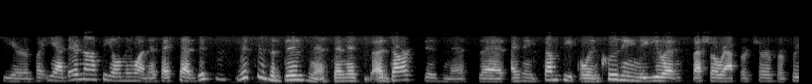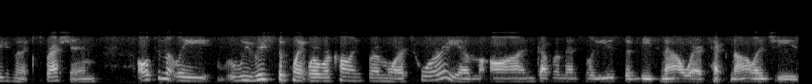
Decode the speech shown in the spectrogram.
here. But yeah, they're not the only one. As I said, this is this is a business, and it's a dark business that I think some people, including the UN Special Rapporteur for Freedom of Expression, ultimately we reached the point where we're calling for a moratorium on governmental use of these malware technologies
